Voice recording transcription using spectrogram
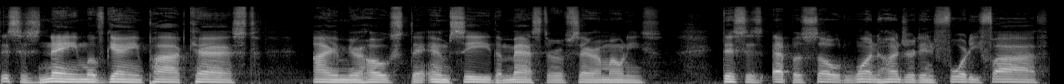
This is Name of Game Podcast. I am your host, the MC, the Master of Ceremonies. This is episode 145.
